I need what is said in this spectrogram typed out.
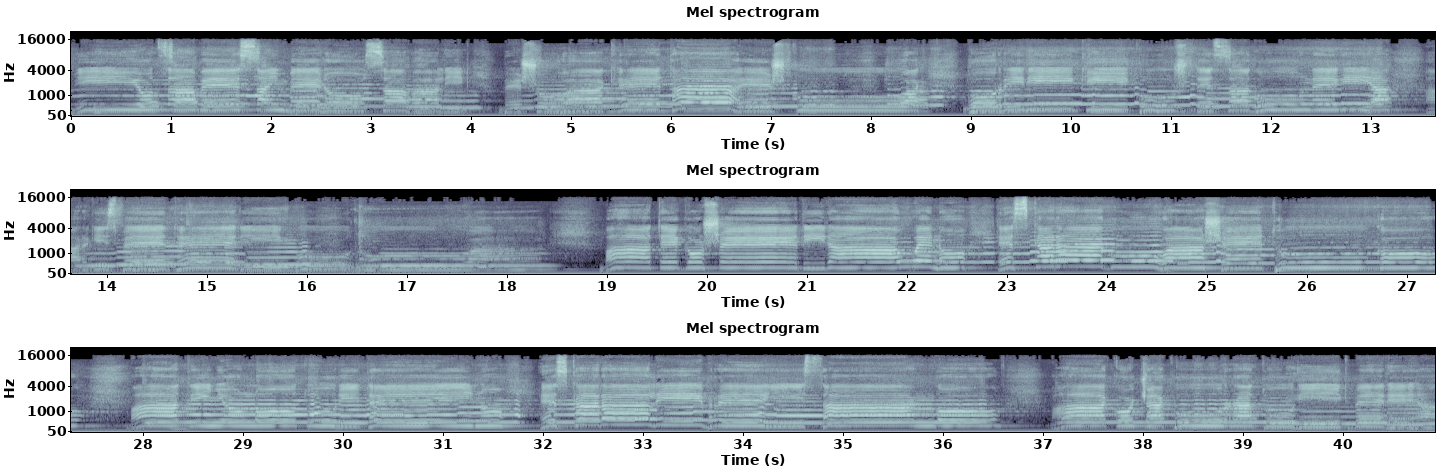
Biotza bezain bero zabalik Besoak eta eskuak. Gorririk ikus egia Argiz beterik burua. Bate goxe dira ueno ezkaragua setuko Bat inon loturiteino ezkara libre izango. Bako txakurraturik berea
